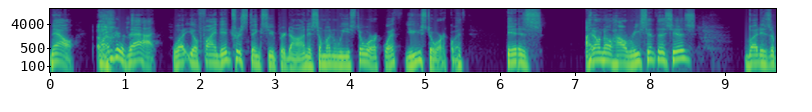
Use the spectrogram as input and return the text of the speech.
Now, under that, what you'll find interesting, Super Don, is someone we used to work with, you used to work with, is I don't know how recent this is, but is a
